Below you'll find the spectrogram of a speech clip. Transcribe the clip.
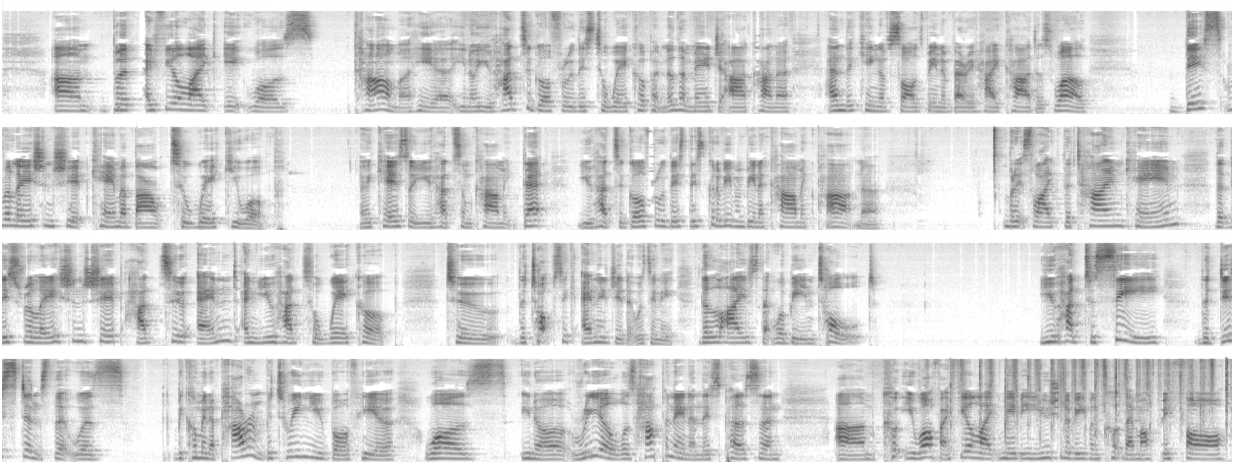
Um, but I feel like it was karma here. You know, you had to go through this to wake up another major arcana and the King of Swords being a very high card as well. This relationship came about to wake you up. Okay, so you had some karmic debt. You had to go through this. This could have even been a karmic partner but it's like the time came that this relationship had to end and you had to wake up to the toxic energy that was in it, the lies that were being told. You had to see the distance that was becoming apparent between you both here was, you know, real, was happening, and this person um, cut you off. I feel like maybe you should have even cut them off before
